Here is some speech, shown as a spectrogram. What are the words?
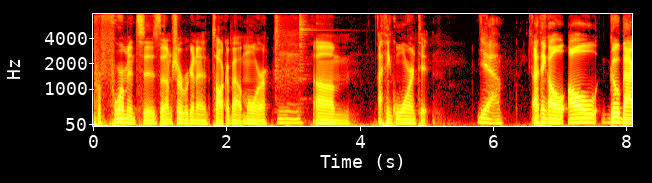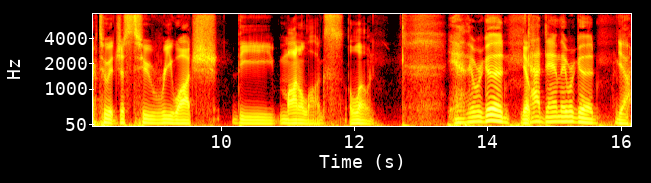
performances that I'm sure we're gonna talk about more. Mm-hmm. Um, I think warrant it. Yeah. I think I'll I'll go back to it just to rewatch the monologues alone. Yeah, they were good. Yep. God damn, they were good. Yeah.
